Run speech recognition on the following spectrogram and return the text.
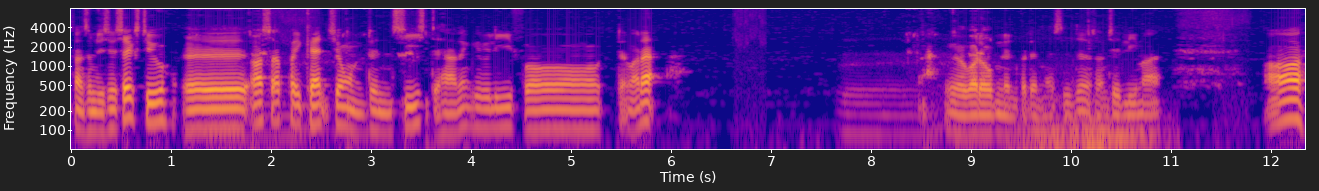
Sådan som de ser 26. Øh, og så prækantionen, den sidste her, den kan vi lige få... Den var der. Ja, vi kan jo godt åbne den på den her side, det er sådan set lige meget. Og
